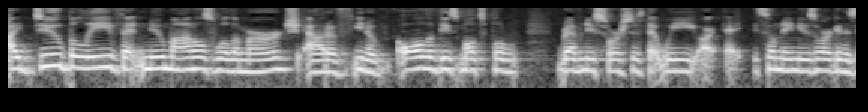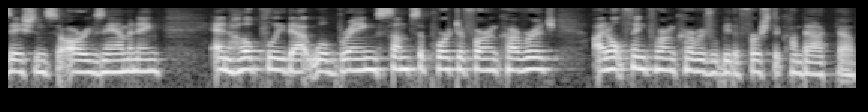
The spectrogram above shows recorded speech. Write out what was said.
I do believe that new models will emerge out of you know all of these multiple revenue sources that we are, so many news organizations are examining, and hopefully that will bring some support to foreign coverage. I don't think foreign coverage will be the first to come back though.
